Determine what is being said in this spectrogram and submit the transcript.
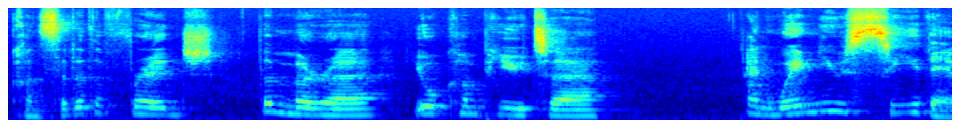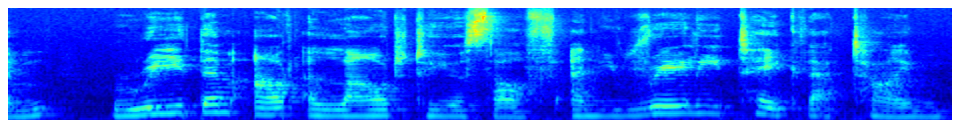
consider the fridge, the mirror, your computer, and when you see them, read them out aloud to yourself and you really take that time.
